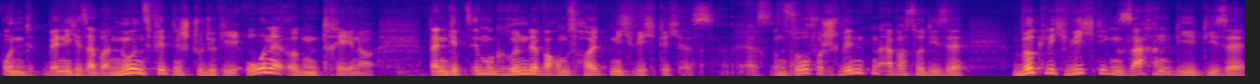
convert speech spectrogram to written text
Und wenn ich jetzt aber nur ins Fitnessstudio gehe, ohne irgendeinen Trainer, dann gibt es immer Gründe, warum es heute nicht wichtig ist. Und so verschwinden einfach so diese wirklich wichtigen Sachen, die, diese,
